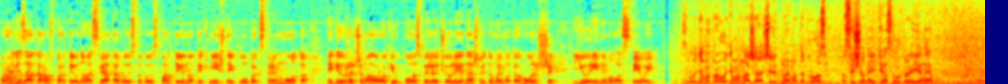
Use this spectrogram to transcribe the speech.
Організатором спортивного свята виступив спортивно-технічний клуб Екстрим Мото, який уже чимало років поспіль очолює наш відомий мотогонщик Юрій Немилостивий. Сегодня мы проводим наш очередной мотокросс, посвященный единству Украины. Вот,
